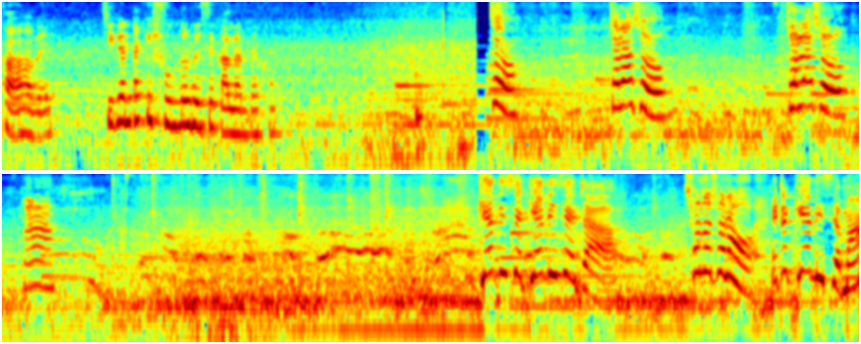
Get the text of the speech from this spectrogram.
খাওয়া হবে। চিকেনটা কি সুন্দর হয়েছে কালার, দেখো। চলে আসো। চলে আসো হ্যাঁ। কে দিছে কে দিছে এটা? শোনো শোনো, এটা কে দিছে, মা?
